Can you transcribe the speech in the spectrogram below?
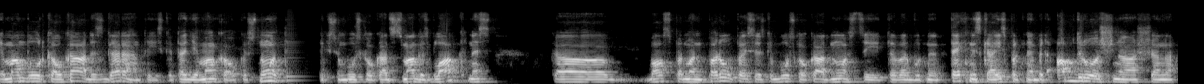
ja man būtu kaut kādas garantijas, ka tad, ja man kaut kas notiks, un būs kaut kādas smagas blaknes, ka valsts par mani parūpēsies, ka būs kaut kāda nosacīta, varbūt ne tehniskā izpratnē, bet apdrošināšana.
